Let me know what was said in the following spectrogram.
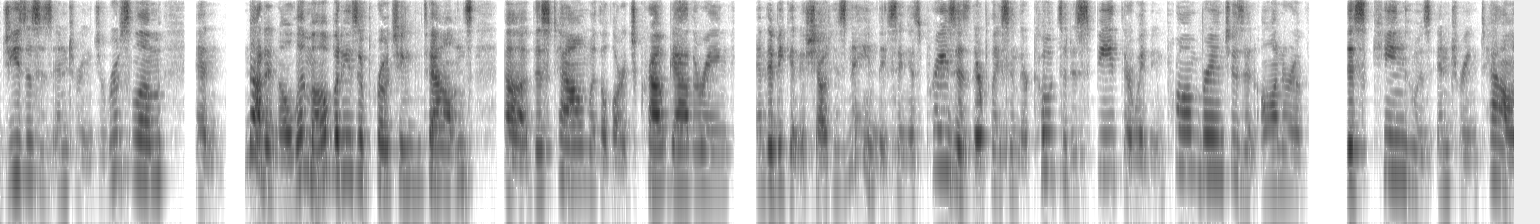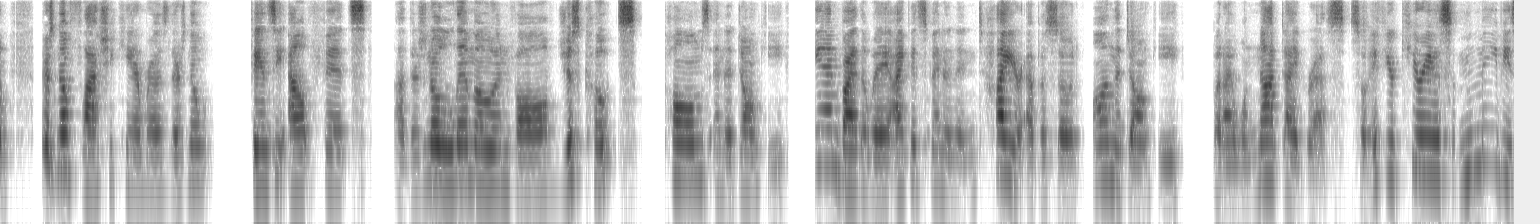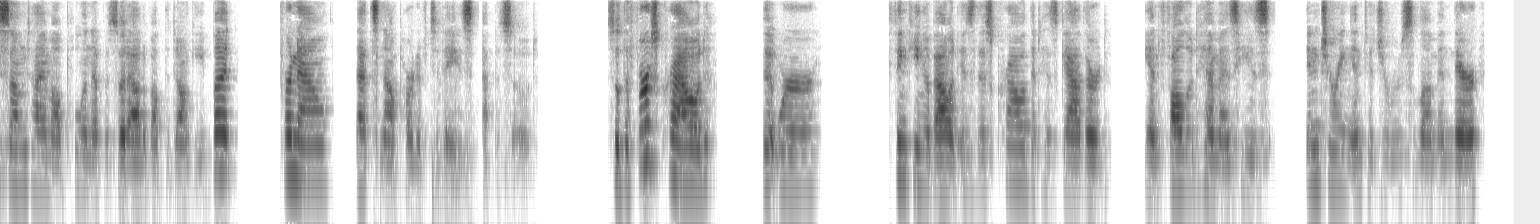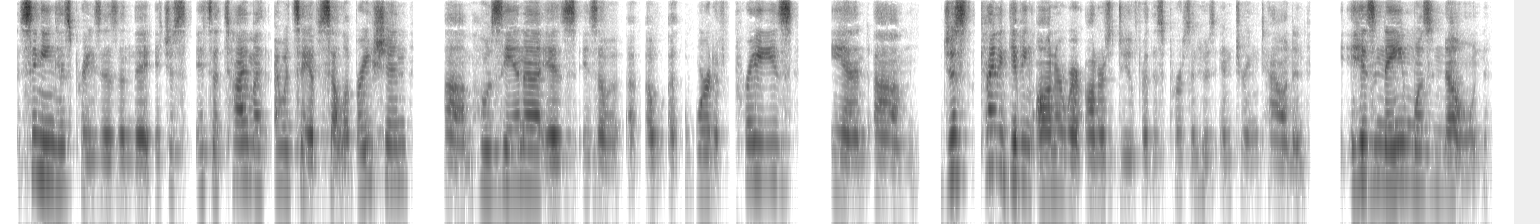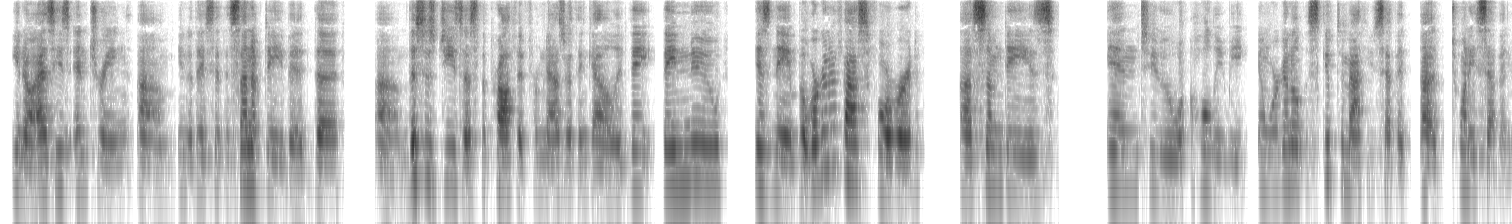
Jesus is entering Jerusalem and not in a limo, but he's approaching towns, uh, this town with a large crowd gathering, and they begin to shout his name. They sing his praises. They're placing their coats at his feet. They're waving palm branches in honor of this king who is entering town. There's no flashy cameras. There's no fancy outfits. Uh, there's no limo involved. Just coats, palms, and a donkey. And by the way, I could spend an entire episode on the donkey, but I will not digress. So if you're curious, maybe sometime I'll pull an episode out about the donkey. But for now, that's not part of today's episode. So the first crowd that we're thinking about is this crowd that has gathered and followed him as he's entering into Jerusalem and they're singing his praises and the, it's just it's a time I, I would say of celebration um, hosanna is is a, a, a, word of praise and um, just kind of giving honor where honor's due for this person who's entering town and his name was known you know as he's entering um, you know they said the son of david the um, this is jesus the prophet from nazareth in galilee they they knew his name but we're going to fast forward uh, some days into Holy Week, and we're going to skip to Matthew 7, uh, 27.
